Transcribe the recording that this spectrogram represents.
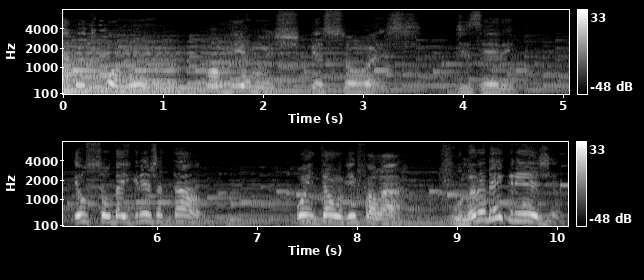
É muito comum ouvirmos pessoas dizerem: Eu sou da igreja tal. Ou então alguém falar: Fulano é da igreja.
